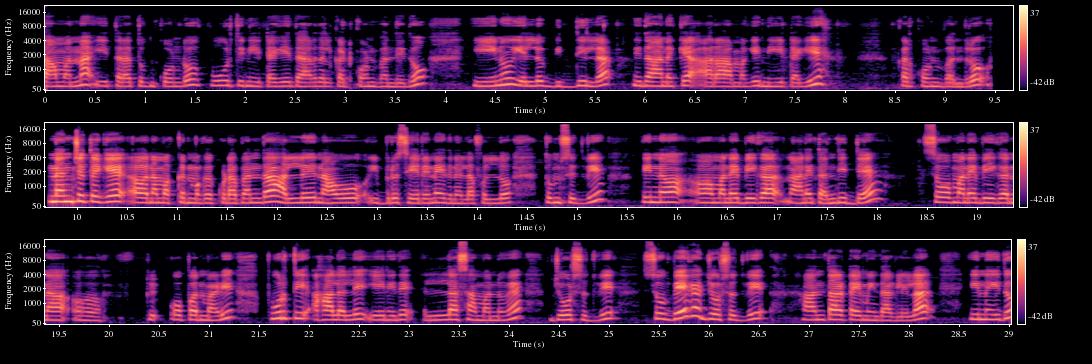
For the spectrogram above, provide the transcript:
ಸಾಮಾನ ಈ ಥರ ತುಂಬಿಕೊಂಡು ಪೂರ್ತಿ ನೀಟಾಗಿ ದಾರದಲ್ಲಿ ಕಟ್ಕೊಂಡು ಬಂದಿದ್ದು. ಏನೂ ಎಲ್ಲೂ ಬಿದ್ದಿಲ್ಲ. ನಿಧಾನಕ್ಕೆ ಆರಾಮಾಗಿ ನೀಟಾಗಿ ಕರ್ಕೊಂಡು ಬಂದರು. ನನ್ನ ಜೊತೆಗೆ ನಮ್ಮ ಅಕ್ಕನ ಮಗ ಕೂಡ ಬಂದ. ಅಲ್ಲಿ ನಾವು ಇಬ್ಬರು ಸೇರೇನೆ ಇದನ್ನೆಲ್ಲ ಫುಲ್ಲು ತುಂಬಿಸಿದ್ವಿ. ಇನ್ನು ಮನೆ ಬೀಗ ನಾನೇ ತಂದಿದ್ದೆ. ಸೊ ಮನೆ ಬೀಗನ ಓಪನ್ ಮಾಡಿ ಪೂರ್ತಿ ಹಾಲಲ್ಲಿ ಏನಿದೆ ಎಲ್ಲ ಸಾಮಾನು ಜೋಡಿಸಿದ್ವಿ. ಸೊ ಬೇಗ ಜೋಡಿಸಿದ್ವಿ. ಅಂಥ ಟೈಮಿಂದ ಆಗಲಿಲ್ಲ ಇನ್ನು ಇದು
